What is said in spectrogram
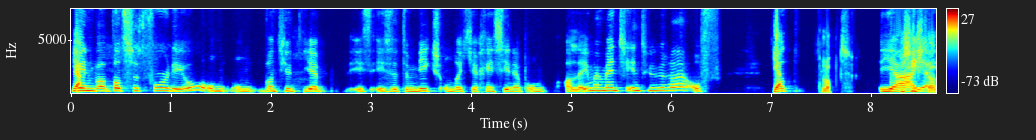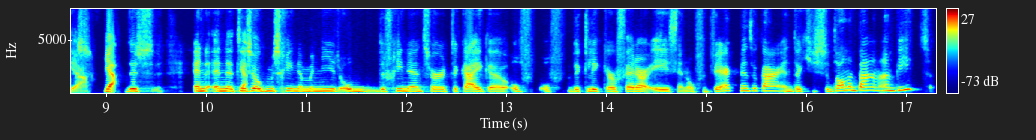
ja. En wat, wat is het voordeel? Om, om, want je, je hebt, is, is het een mix omdat je geen zin hebt om alleen maar mensen in te huren? Of ja, wat? klopt. Ja, ja, ja. ja. Dus, en, en het is ook misschien een manier om de freelancer te kijken of, of de klikker verder is en of het werkt met elkaar en dat je ze dan een baan aanbiedt?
